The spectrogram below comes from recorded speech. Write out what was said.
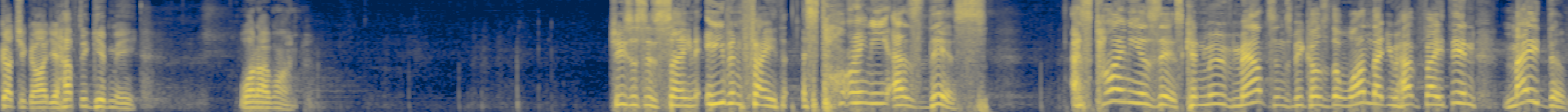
got you, God, you have to give me what I want. Jesus is saying, even faith as tiny as this as tiny as this can move mountains because the one that you have faith in made them.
